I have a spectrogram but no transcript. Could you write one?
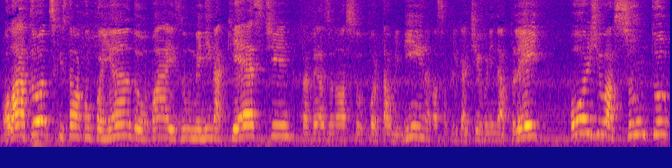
Olá a todos que estão acompanhando mais um Menina Cast através do nosso portal Menina, nosso aplicativo Menina Play. Hoje o assunto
